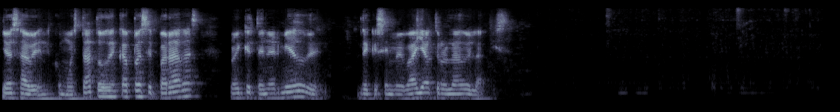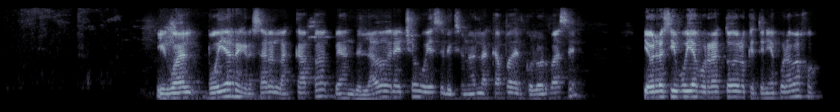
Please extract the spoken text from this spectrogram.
Ya saben, como está todo en capas separadas, no hay que tener miedo de, de que se me vaya a otro lado el lápiz. Igual voy a regresar a la capa, vean, del lado derecho voy a seleccionar la capa del color base y ahora sí voy a borrar todo lo que tenía por abajo.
